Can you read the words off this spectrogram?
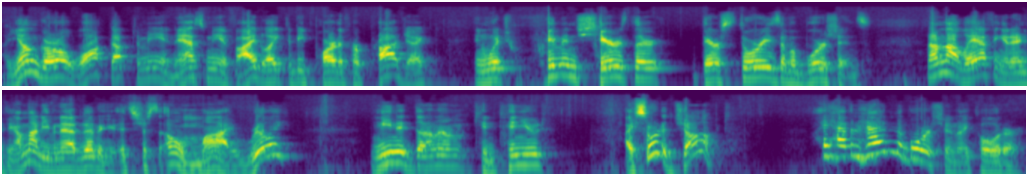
a young girl walked up to me and asked me if I'd like to be part of her project in which women shares their, their stories of abortions. And I'm not laughing at anything. I'm not even ad-libbing. It's just, oh my, really? Lena Dunham continued, I sort of jumped. I haven't had an abortion, I told her.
